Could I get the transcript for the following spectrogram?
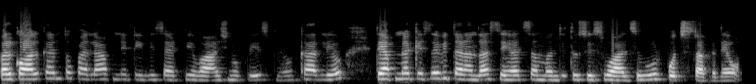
ਪਰ ਕਾਲ ਕਰਨ ਤੋਂ ਪਹਿਲਾਂ ਆਪਣੇ ਟੀਵੀ ਸੈੱਟ ਦੀ ਆਵਾਜ਼ ਨੂੰ ਪਲੀਜ਼ ਮਿਊਟ ਕਰ ਲਿਓ ਤੇ ਆਪਣਾ ਕਿਸੇ ਵੀ ਤਰ੍ਹਾਂ ਦਾ ਸਿਹਤ ਸੰਬੰਧੀ ਤੁਸੀਂ ਸਵਾਲ ਜ਼ਰੂਰ ਪੁੱਛ ਸਕਦੇ ਹੋ।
